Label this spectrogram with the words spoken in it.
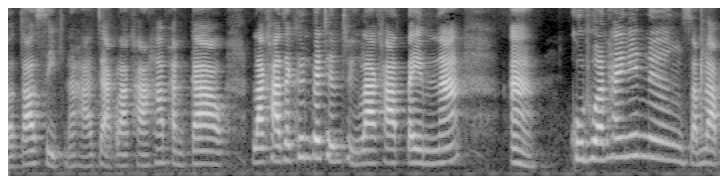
2,490 นะคะ จากราคา 5,900 ราคาจะขึ้นไปถึงถึงราคาเต็มนะอะครูทวนให้นิดนึงสำหรับ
